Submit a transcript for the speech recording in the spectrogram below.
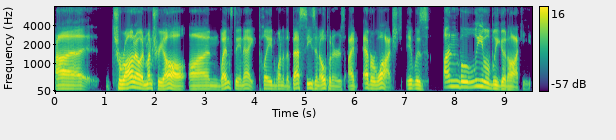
uh, Toronto and Montreal on Wednesday night played one of the best season openers I've ever watched. It was unbelievably good hockey.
